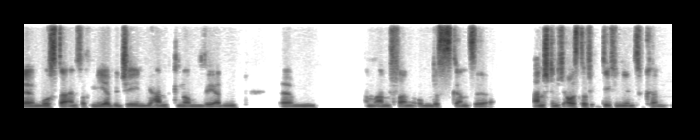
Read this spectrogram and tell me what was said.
äh, muss da einfach mehr Budget in die Hand genommen werden ähm, am Anfang, um das Ganze anständig ausdefinieren zu können.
